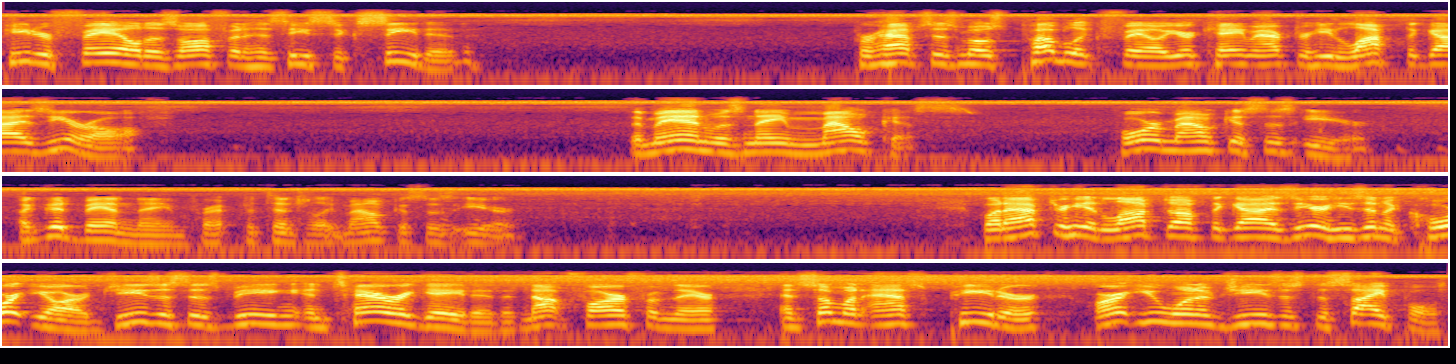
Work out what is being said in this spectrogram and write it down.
Peter failed as often as he succeeded. Perhaps his most public failure came after he lopped the guy's ear off. The man was named Malchus. Poor Malchus's ear. A good band name, for potentially. Malchus's ear. But after he had lopped off the guy's ear, he's in a courtyard. Jesus is being interrogated, not far from there. And someone asked Peter, Aren't you one of Jesus' disciples?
